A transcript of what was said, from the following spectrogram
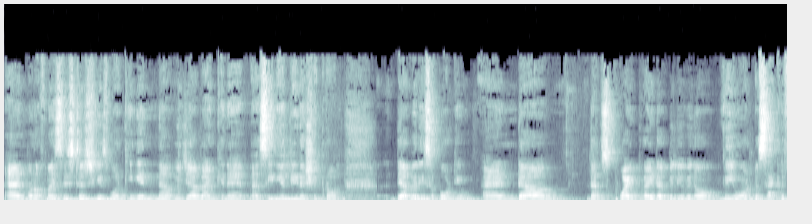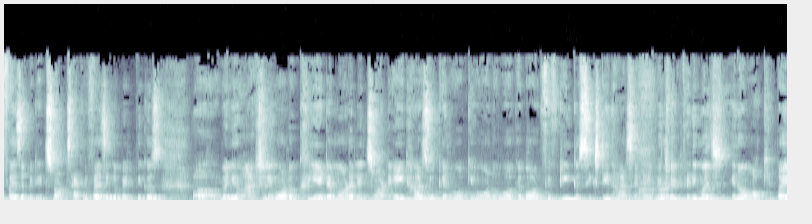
And one of my sisters, she is working in uh, Vijaya Bank in a, a senior leadership role. They are very supportive, and um, that's quite right. I believe, you know, we want to sacrifice a bit. It's not sacrificing a bit because uh, when you actually want to create a model, it's not eight hours you can work. You want to work about 15 to 16 hours a day, which Right. will pretty much, you know, occupy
